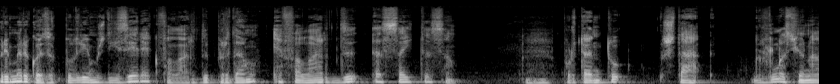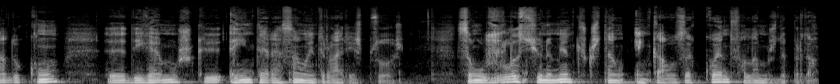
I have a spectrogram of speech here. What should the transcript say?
Primeira coisa que poderíamos dizer é que falar de perdão é falar de aceitação. Uhum. Portanto, está relacionado com, eh, digamos que, a interação entre várias pessoas. São os relacionamentos que estão em causa quando falamos de perdão.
